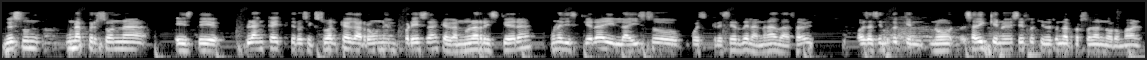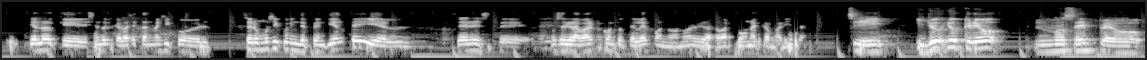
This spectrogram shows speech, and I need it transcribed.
no es un- una persona este, blanca heterosexual que agarró una empresa, que agarró una disquera, una disquera y la hizo pues crecer de la nada, ¿sabes? O sea, siento que no, sabe que no es eso, sino es una persona normal. Y es lo que siento que lo hace tan mágico el ser un músico independiente y el ser este, pues el grabar con tu teléfono, ¿no? El grabar con una camarita. Sí, y yo, yo creo, no sé, pero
